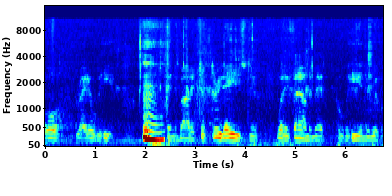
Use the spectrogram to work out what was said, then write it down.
or right over here. Mm. And the body took three days to where they found him at over here in the river.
